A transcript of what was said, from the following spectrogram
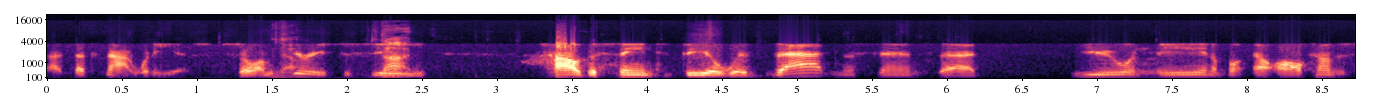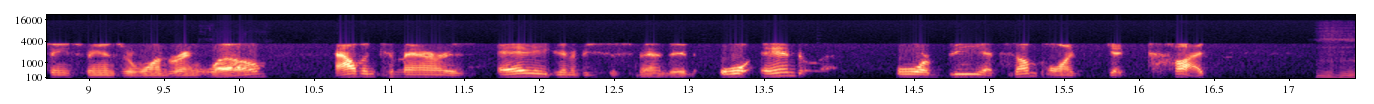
that- that's not what he is. So I'm No, curious to see not. how the Saints deal with that in the sense that you and me and all kinds of Saints fans are wondering, well, Alvin Kamara is a going to be suspended, or and or b at some point get cut Mm-hmm.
